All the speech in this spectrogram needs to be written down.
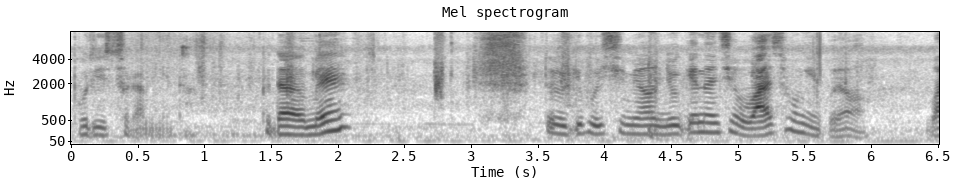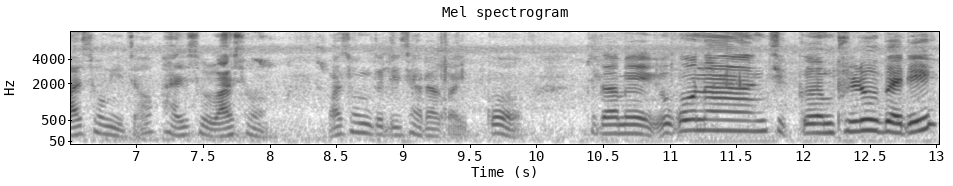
보리수랍니다. 그 다음에 또 여기 보시면 여기는 지금 와송이고요. 와송이죠. 발솔 와송. 와송들이 자라가 있고 그 다음에 요거는 지금 블루베리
